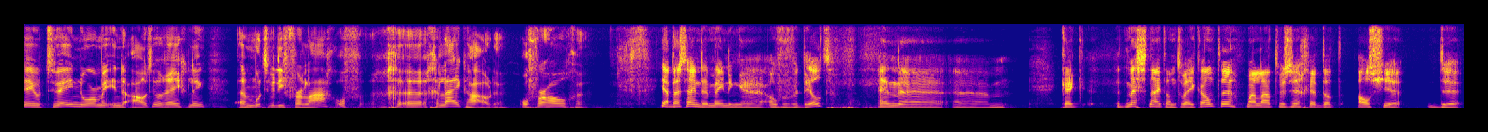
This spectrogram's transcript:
CO2-normen in de autoregeling. Uh, moeten we die verlagen of uh, gelijk houden of verhogen? Ja, daar zijn de meningen over verdeeld. En uh, um, kijk, het mes snijdt aan twee kanten. Maar laten we zeggen dat als je de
